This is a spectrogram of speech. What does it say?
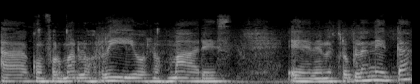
a conformar los ríos, los mares eh, de nuestro planeta,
